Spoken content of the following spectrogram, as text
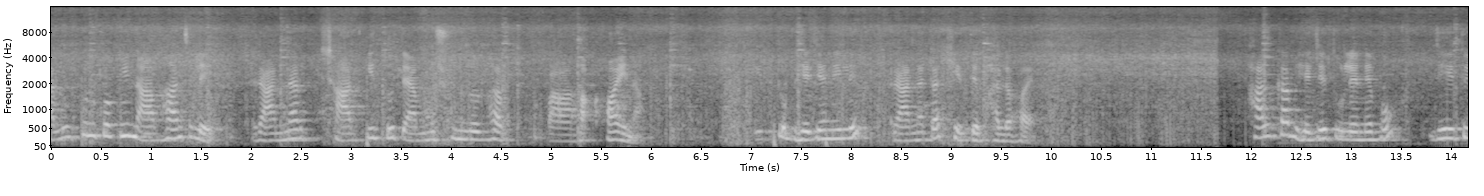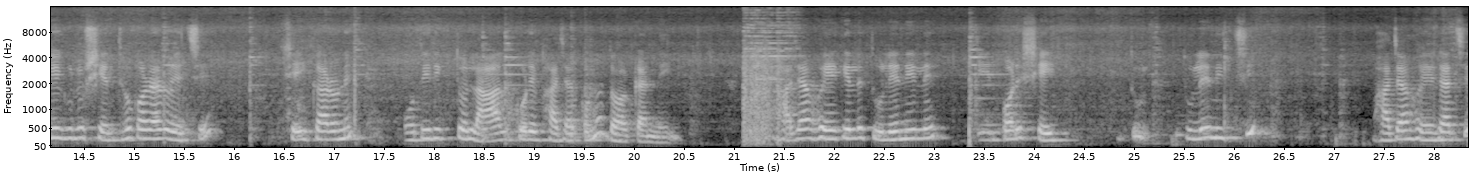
আলু ফুলকপি না ভাজলে রান্নার স্বাদ কিন্তু তেমন সুন্দরভাবে পাওয়া হয় না। একটু ভেজে নিলে রান্নাটা খেতে ভালো হয়। হালকা ভেজে তুলে নেব। যেহেতু এগুলো সেদ্ধ করা রয়েছে, সেই কারণে অতিরিক্ত লাল করে ভাজার কোনো দরকার নেই। ভাজা হয়ে গেলে তুলে নিলে এরপরে সেই তুলে নিচ্ছি। ভাজা হয়ে গেছে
